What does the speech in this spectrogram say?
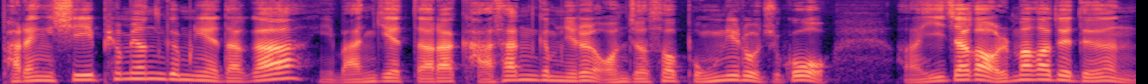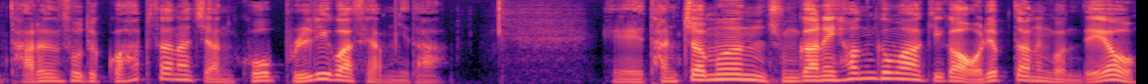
발행 시 표면 금리에다가 만기에 따라 가산 금리를 얹어서 복리로 주고 아, 이자가 얼마가 되든 다른 소득과 합산하지 않고 분리과세합니다. 단점은 중간에 현금화하기가 어렵다는 건데요.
